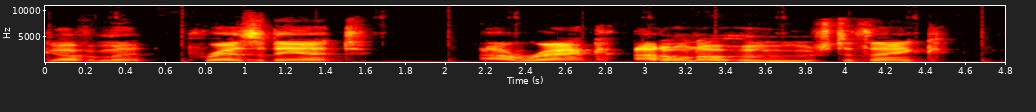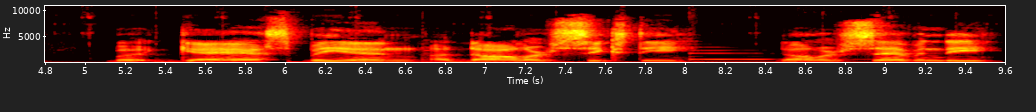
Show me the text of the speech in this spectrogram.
government, president, Iraq, I don't know who's to thank, but gas being a dollar sixty $1.70,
